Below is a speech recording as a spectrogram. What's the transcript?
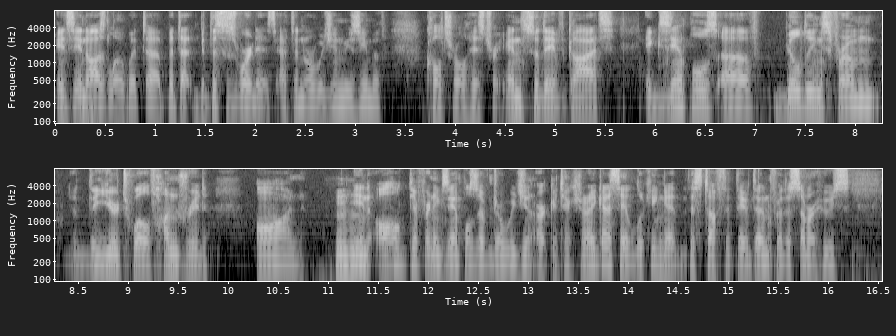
it's in Oslo, but uh, but that but this is where it is at the Norwegian Museum of Cultural History. And so they've got examples of buildings from the year 1200 on in all different examples of Norwegian architecture. And I got to say, looking at the stuff that they've done for the summer house,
